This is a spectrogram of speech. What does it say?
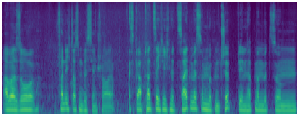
Aber so fand ich das ein bisschen schade. Es gab tatsächlich eine Zeitmessung mit einem Chip, den hat man mit so einem,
